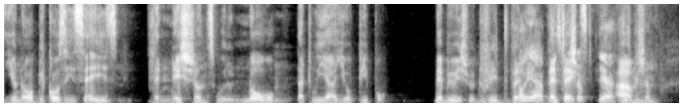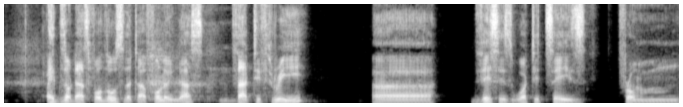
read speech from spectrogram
you know, because he says the nations will know that we are your people. Maybe we should read the, Oh yeah, the please, text. Bishop. Yeah, please, Um, Bishop. Exodus, for those that are following us, 33, uh, this is what it says from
